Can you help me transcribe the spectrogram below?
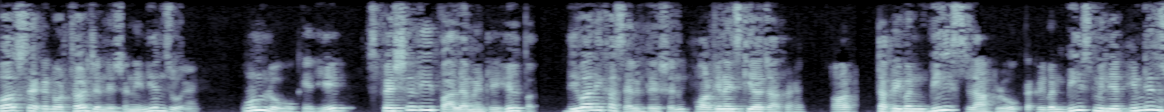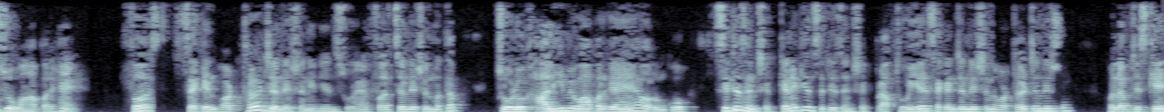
फ़र्स्ट, सेकंड और थर्ड जनरेशन इंडियन जो हैं, उन लोगों के लिए स्पेशली पार्लियामेंट्री हिल पर दिवाली का सेलिब्रेशन ऑर्गेनाइज किया जाता है। और तकरीबन 20 लाख लोग, तकरीबन 20 मिलियन इंडियंस जो वहाँ पर हैं फ़र्स्ट सेकेंड और थर्ड जनरेशन इंडियंस जो हैं फ़र्स्ट जनरेशन मतलब जो लोग हाल ही में वहाँ पर गए हैं और उनको सिटीजनशिप कैनेडियन सिटीजनशिप प्राप्त हुई है सेकंड जनरेशन और थर्ड जनरेशन मतलब जिसके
